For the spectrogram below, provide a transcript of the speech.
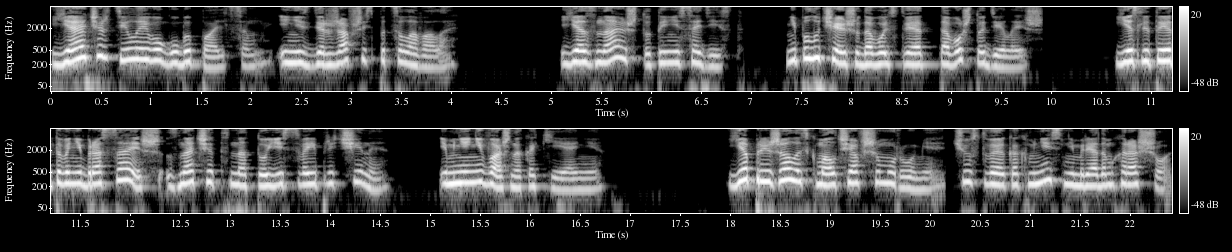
Я очертила его губы пальцем и, не сдержавшись, поцеловала. «Я знаю, что ты не садист, не получаешь удовольствия от того, что делаешь. Если ты этого не бросаешь, значит, на то есть свои причины, и мне не важно, какие они». Я прижалась к молчавшему Роме, чувствуя, как мне с ним рядом хорошо.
